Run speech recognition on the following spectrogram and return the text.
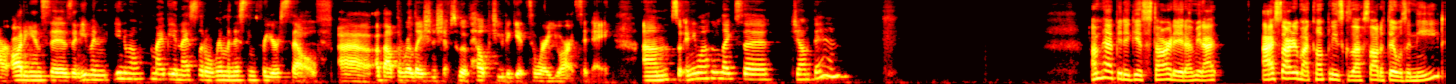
our audiences and even you know might be a nice little reminiscing for yourself uh, about the relationships who have helped you to get to where you are today. Um, so anyone who likes to jump in? I'm happy to get started. I mean i I started my companies because I saw that there was a need.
